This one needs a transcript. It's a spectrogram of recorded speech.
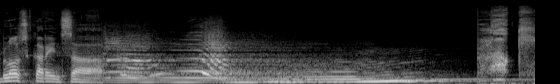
Bloskarin saa... Bloginautti.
